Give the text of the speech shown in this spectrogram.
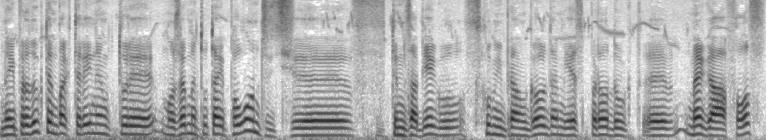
No i produktem bakteryjnym, który możemy tutaj połączyć e, w tym zabiegu z Humi Brown Goldem jest produkt e, Megafos.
